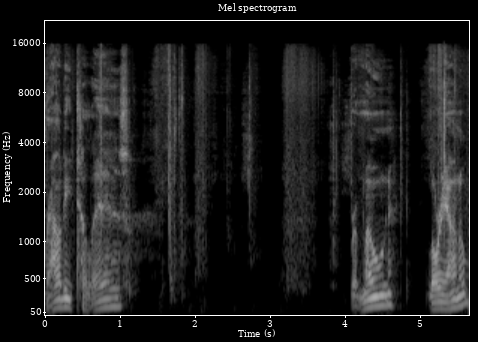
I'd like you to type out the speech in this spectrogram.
Rowdy Tellez. Ramon Laureano,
